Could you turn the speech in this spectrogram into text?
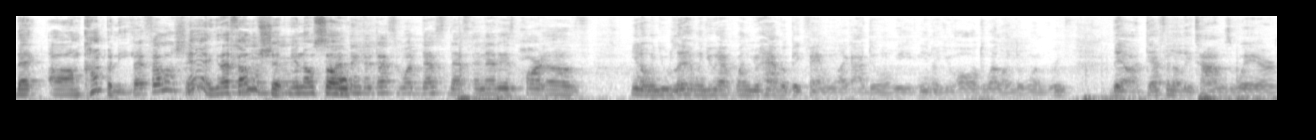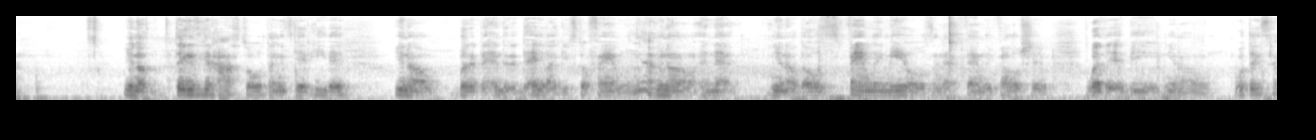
that um company, that fellowship. yeah, that fellowship. You know, So I think that that's what that's that's and that is part of you know when you live when you have when you have a big family like I do and we you know you all dwell under one roof. There are definitely times where you know things get hostile, things get heated, you know. But at the end of the day, like you're still family, Yeah. you know, and that you know those family meals and that family fellowship, whether it be you know what they say,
